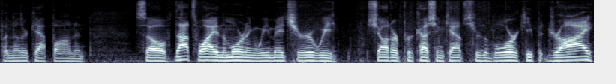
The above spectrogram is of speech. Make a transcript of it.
put another cap on, and so that's why in the morning we made sure we shot our percussion caps through the bore, keep it dry,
